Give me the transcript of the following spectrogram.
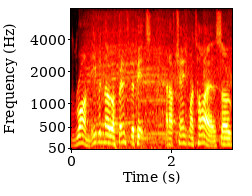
run, even though I've been into the pits and I've changed my tyres. So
